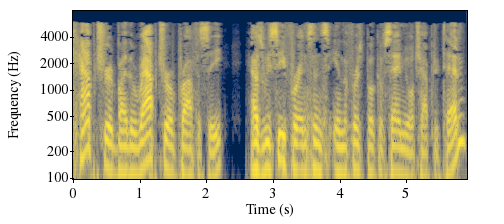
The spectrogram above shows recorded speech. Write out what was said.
captured by the rapture of prophecy, as we see, for instance, in the first book of Samuel, chapter 10,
